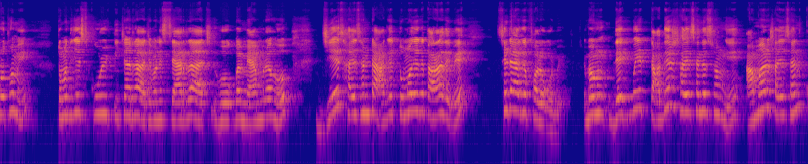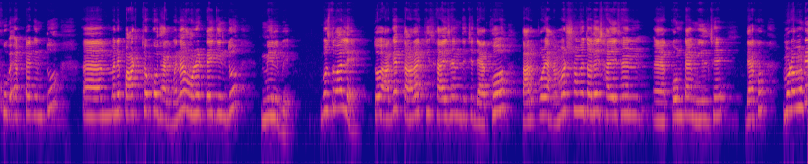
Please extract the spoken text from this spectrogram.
প্রথমে তোমাদের যে স্কুল টিচাররা আছে মানে স্যাররা আছে, হোক বা ম্যামরা হোক যে সাজেশানটা আগে তোমাদেরকে তারা দেবে, সেটা আগে ফলো করবে। এবং দেখবে তাদের সাজেশানের সঙ্গে আমার সাজেশান খুব একটা কিন্তু মানে পার্থক্য থাকবে না, অনেকটাই কিন্তু মিলবে। বুঝতে পারলে? তো আগে তারা কি সাজেশান দিচ্ছে দেখো, তারপরে আমার সঙ্গে তাদের সাজেশান কোনটা মিলছে? দেখো, মোটামুটি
